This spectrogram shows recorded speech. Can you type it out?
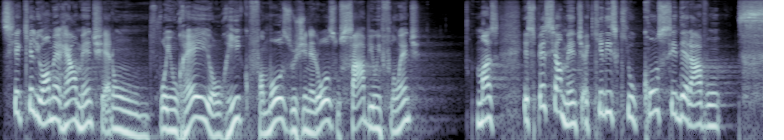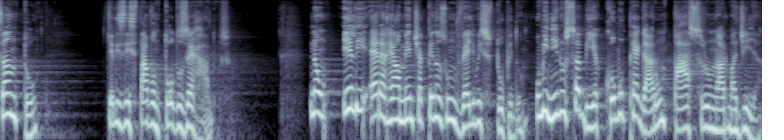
se aquele homem realmente era um, foi um rei ou rico, famoso, generoso, sábio, influente, mas especialmente aqueles que o consideravam santo, que eles estavam todos errados. Não, ele era realmente apenas um velho estúpido. O menino sabia como pegar um pássaro na armadilha.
